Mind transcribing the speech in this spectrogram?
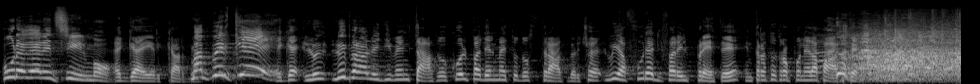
Pure Terence Hill, mo. È gay, Riccardo. Ma perché? È gay. Lui, lui però lo è diventato colpa del metodo Strasberg, cioè lui a furia di fare il prete è entrato troppo nella parte.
